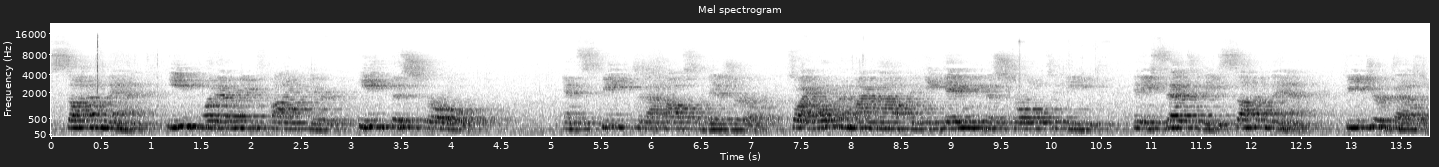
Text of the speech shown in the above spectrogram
Son of man, eat whatever you find here. Eat the scroll and speak to the house of Israel. So I opened my mouth, and he gave me the scroll to eat. And he said to me, Son of man, feed your belly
